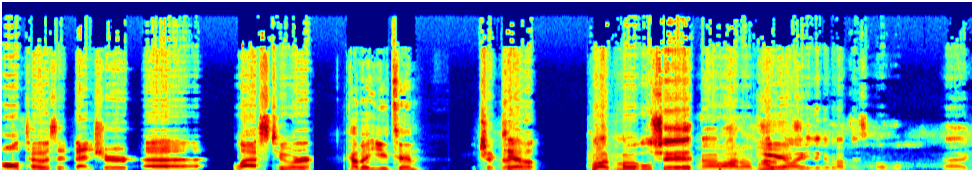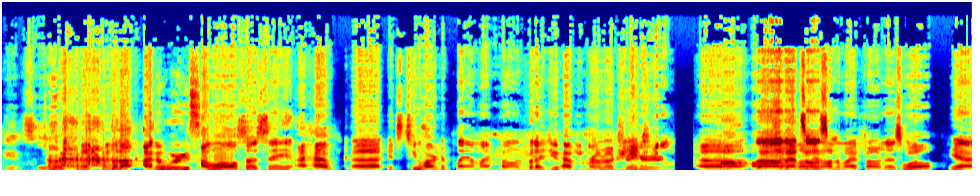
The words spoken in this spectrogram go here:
Alto's Adventure uh, last tour. How about you, Tim? Check that Tim? out. What mobile shit? No, I don't. I don't Yeah. know anything about this mobile uh, game stuff. But I, I, no worries. I will also say I have. Uh, it's too hard to play on my phone, but I do have Chrono Trigger. Uh, Oh, that's downloaded awesome. onto my phone as well. Yeah.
